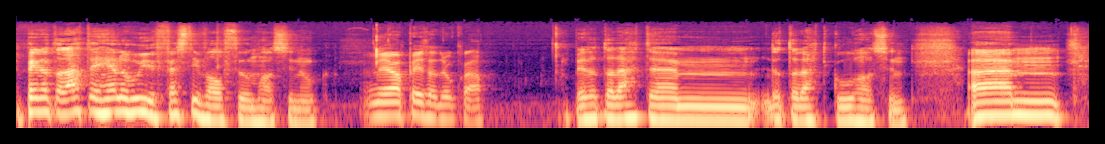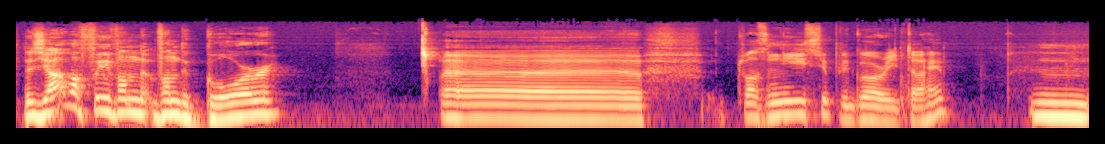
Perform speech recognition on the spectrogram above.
Ik denk dat dat echt een hele goede festivalfilm gaat zijn ook. Ja, ik dat ook wel. Ik denk dat dat echt, ehm, dat dat echt cool gaat zijn. Ehm, dus ja, wat vond je van de, van de gore? Eh, het was niet super gory, toch? Hè? Mm,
